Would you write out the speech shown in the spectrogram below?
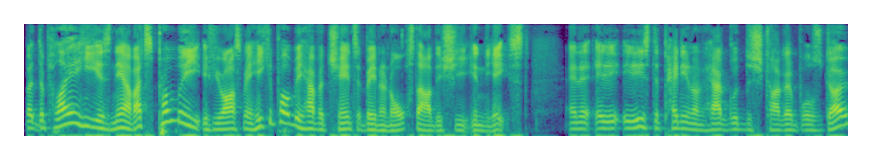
but the player he is now, that's probably, if you ask me, he could probably have a chance at being an all star this year in the East. And it, it is depending on how good the Chicago Bulls go.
